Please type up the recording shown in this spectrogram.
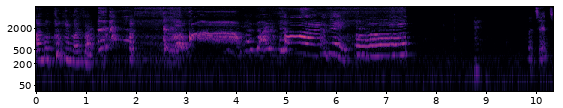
I'm a cookie myself. That's it.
